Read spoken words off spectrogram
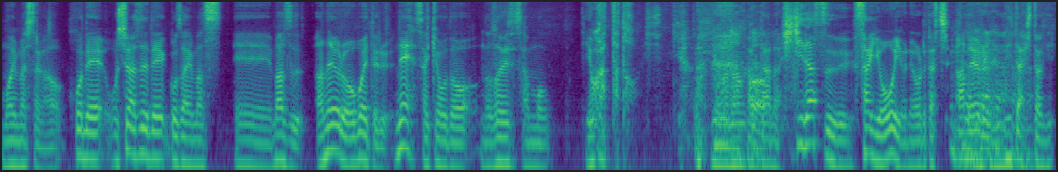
思いましたが、ここでお知らせでございます。えー、まず、あの夜覚えてるね、先ほど野添さんも良かったと。いやなんか あの引き出す作業多いよね、俺たち。あの夜見た人に。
